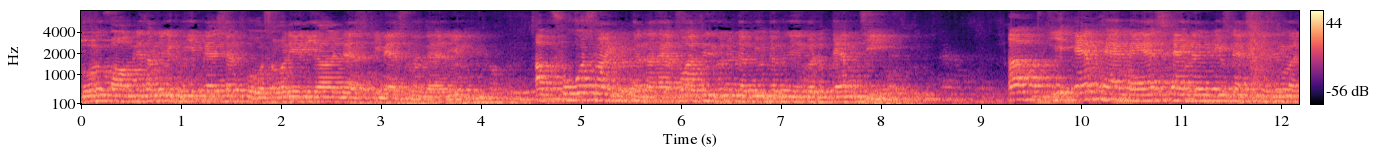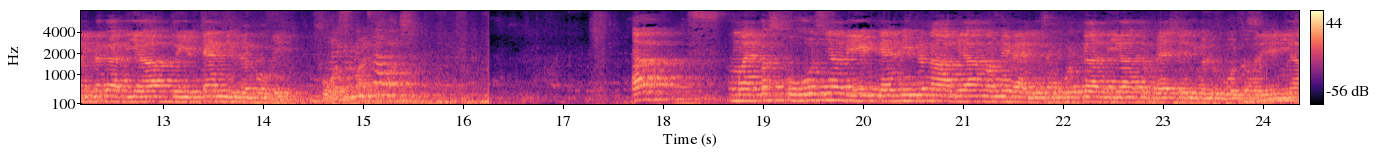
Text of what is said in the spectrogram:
دونوں فارمولیز ہم نے لکھ دیے پریشر فورس اور ایریا ڈینسٹی میکسیمم ویلیو اب فورس فائنڈ کرنا ہے force is equal to W W equal to M G اب یہ ایم ہے میس ہے گریویٹیشنل ایکسلریشن والی لگا دیا تو یہ 10 نیوٹن ہو گئی فورس ہمارے پاس اب ہمارے پاس فورس یا ویٹ 10 نیوٹن آ گیا، ہم نے ویلیوز پٹ کر دیا، تو pressure is force over area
